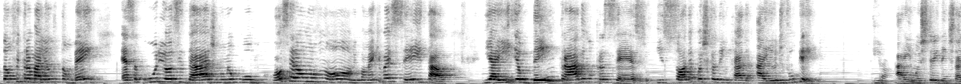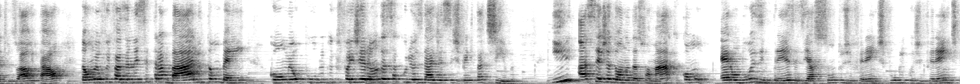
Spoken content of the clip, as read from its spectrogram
Então, fui trabalhando também essa curiosidade no meu público. Qual será o novo nome? Como é que vai ser e tal. E aí eu dei entrada no processo e só depois que eu dei entrada, aí eu divulguei. E tá. aí mostrei identidade visual e tal. Então eu fui fazendo esse trabalho também com o meu público que foi gerando essa curiosidade, essa expectativa. E a Seja Dona da Sua Marca, como eram duas empresas e assuntos diferentes, públicos diferentes,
